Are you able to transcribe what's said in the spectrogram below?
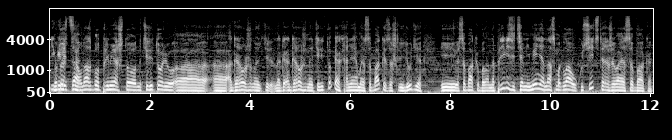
Ну, то есть, пигалица. да, у нас был пример, что на территорию, а, а, огороженную, те- на г- огороженная территория, охраняемая собакой, зашли люди, и собака была на привязи, тем не менее, она смогла укусить, сторожевая собака,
